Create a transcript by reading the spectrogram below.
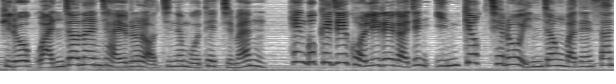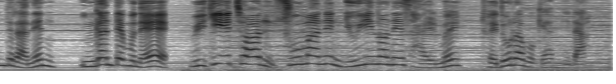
비록 완전한 자유를 얻지는 못했지만 행복해질 권리를 가진 인격체로 인정받은 산드라는 인간 때문에 위기에 처한 수많은 유인원의 삶을 되돌아보게 합니다.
